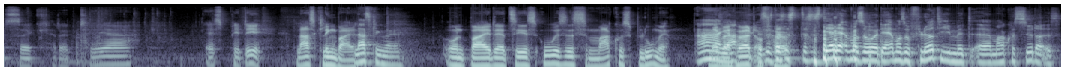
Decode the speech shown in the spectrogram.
Sekretär SPD. Lars Klingbeil. Lars Klingbeil. Und bei der CSU ist es Markus Blume. Ah, Never ja. heard das, of ist, das, her. ist, das ist der, der immer so, der immer so flirty mit äh, Markus Söder ist.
